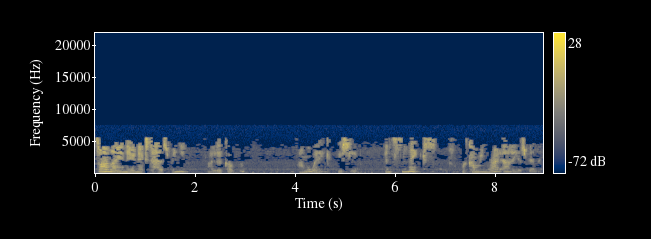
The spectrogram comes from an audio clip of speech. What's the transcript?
So I'm laying there next to husband and I look over. I'm awake. He's asleep. And snakes were coming right out of his belly.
